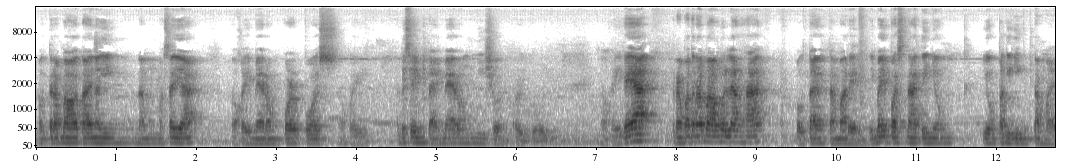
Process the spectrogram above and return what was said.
Magtrabaho tayo naging ng masaya. Okay? Merong purpose. Okay? At the same time, merong mission or goal. Okay? Kaya, trabaho-trabaho lang ha. Huwag tayong tamarin. I-bypass natin yung, yung pagiging tamad.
